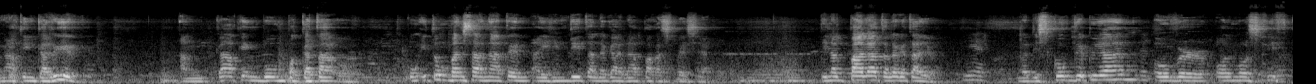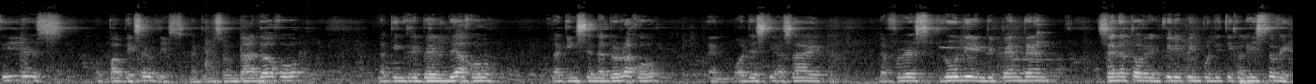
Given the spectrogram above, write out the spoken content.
ang aking karir, ang kaking buong pagkatao kung itong bansa natin ay hindi talaga napaka-special. Pinagpala talaga tayo. Yes. Na-discover ko yan over almost 50 years of public service. Naging sundado ako, naging rebelde ako, naging senador ako, and modesty aside, the first truly independent senator in Philippine political history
